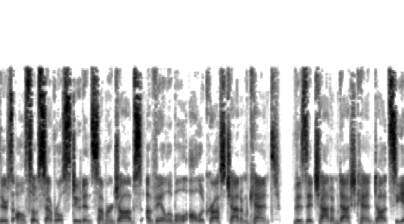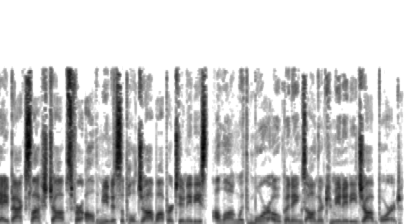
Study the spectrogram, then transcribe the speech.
There's also several student summer jobs available all across Chatham Kent. Visit chatham-kent.ca backslash jobs for all the municipal job opportunities, along with more openings on their community job board.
